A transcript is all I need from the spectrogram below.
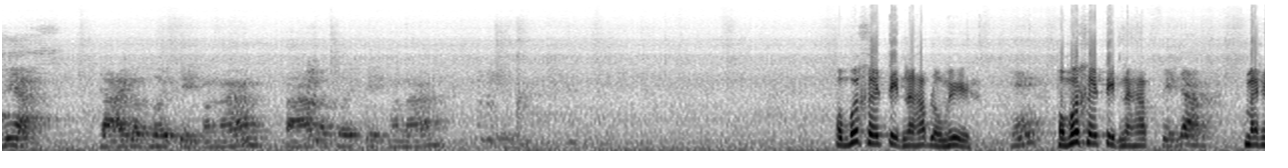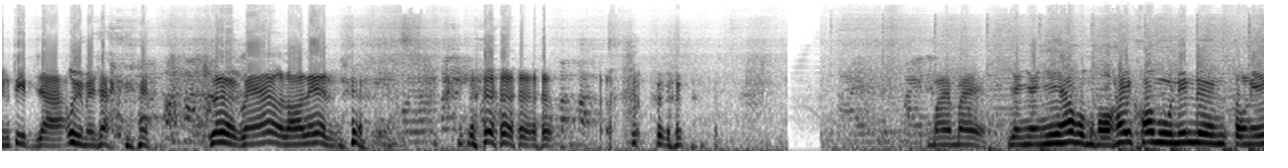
เนี่ยยายก็เคยติดมานะตาก็เคยติดมานะผมก็เคยติดนะครับหลวงพี่ หึผมก็เคยติดนะครับ ติดยังหมายถึงติดยา อุ้ยไม่ใช่ เลิกแล้วล้อเล่น ไม่ไม่อย่างอย่างนี้ครับผมขอให้ข้อมูลนิดนึง ตรงนี้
